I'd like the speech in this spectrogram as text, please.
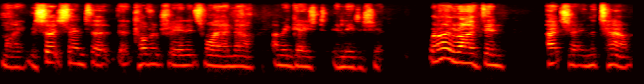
my research center at Coventry. And it's why I now am engaged in leadership. When I arrived in Aceh, in the town,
